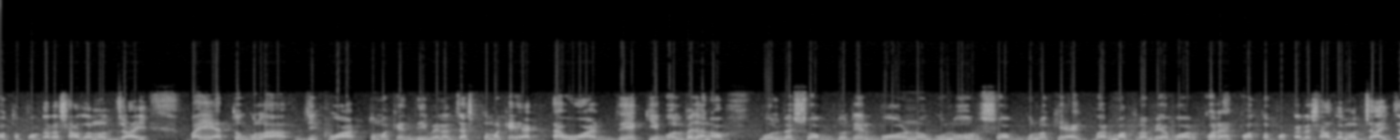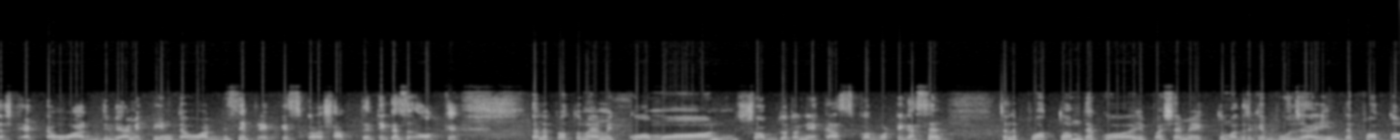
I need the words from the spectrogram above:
কত প্রকারে সাজানো যায়? বা এতগুলা ওয়ার্ড তোমাকে দিবে না জাস্ট তোমাকে একটা ওয়ার্ড দিয়ে কি বলবে জানো? বলবে শব্দটির বর্ণগুলোর সবগুলোকে একবার মাত্র ব্যবহার করে কত প্রকারে সাজানো যায়? জাস্ট একটা ওয়ার্ড দিবে। আমি তিনটা ওয়ার্ড দিছি প্র্যাকটিস করা সপ্তাহে ঠিক আছে? ওকে তাহলে প্রথমে আমি কমন শব্দটা নিয়ে কাজ করব, ঠিক আছে? তাহলে প্রথম দেখো, এই পাশে আমি তোমাদেরকে বুঝাই যে প্রথম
